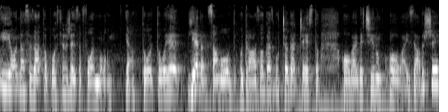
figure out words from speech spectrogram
i onda se zato postiže za formulom. Ja, to, to je jedan samo od, od razloga zbog čega često ovaj, većinom ovaj, završe. e,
